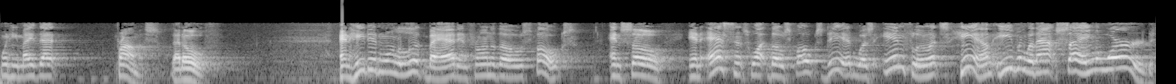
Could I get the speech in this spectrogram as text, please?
when he made that promise, that oath. And he didn't want to look bad in front of those folks. And so, in essence, what those folks did was influence him even without saying a word.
